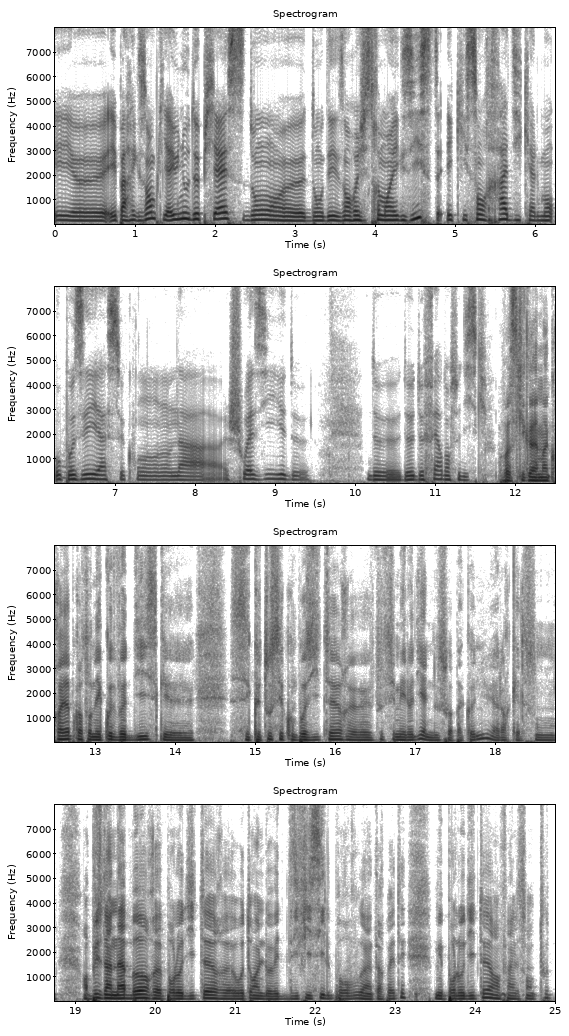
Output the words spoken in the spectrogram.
Euh, et, par exemple, il y a une ou deux pièces dont, euh, dont, des enregistrements existent et qui sont radicalement opposés à ce qu'on a choisi de, faire dans ce disque. ce qui est quand même incroyable quand on écoute votre disque, euh, c'est que tous ces compositeurs, toutes ces mélodies, elles ne nous soient pas connues, alors qu'elles sont, en plus d'un abord pour l'auditeur, autant elles doivent être difficiles pour vous à interpréter, mais pour l'auditeur, enfin, elles sont toutes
